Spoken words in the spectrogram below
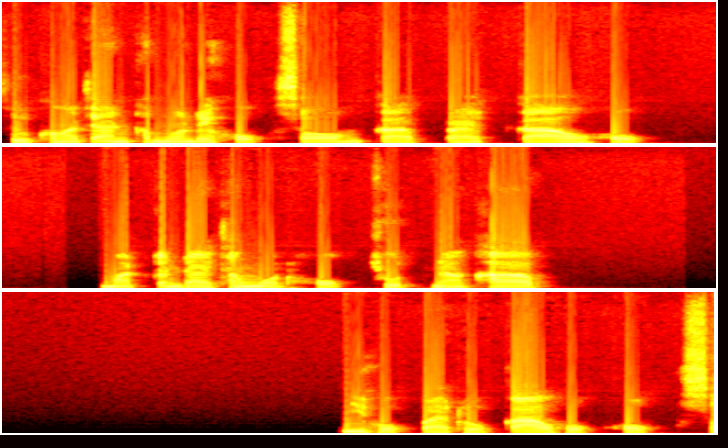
สูตรของอาจารย์คำนวณได้หกสองกับแปดเก้าหกมัดกันได้ทั้งหมดหกชุดนะครับ มีหกแปดหกเก้าหกหกส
